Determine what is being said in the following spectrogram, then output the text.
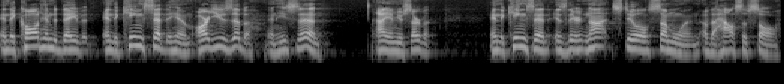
And they called him to David. And the king said to him, Are you Ziba? And he said, I am your servant. And the king said, Is there not still someone of the house of Saul?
